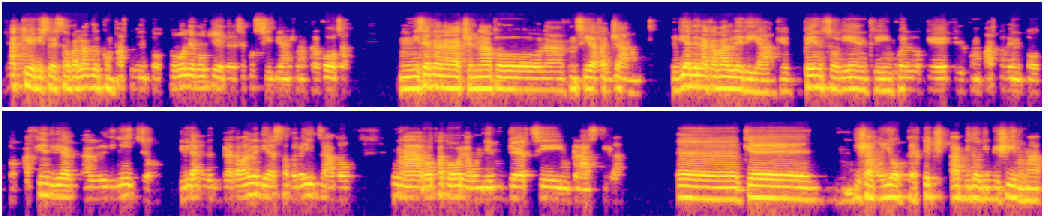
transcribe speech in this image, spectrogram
Già che, visto che stiamo parlando del comparto 28, volevo chiedere se possibile anche un'altra cosa. Mi sembra ne aveva accennato la consigliera Faggiano, via della cavalleria, che penso rientri in quello che è il comparto 28. A fine di via, all'inizio via della cavalleria è stato realizzato una rotatoria con dei jersey in plastica eh, che diciamo io perché abito lì vicino ma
